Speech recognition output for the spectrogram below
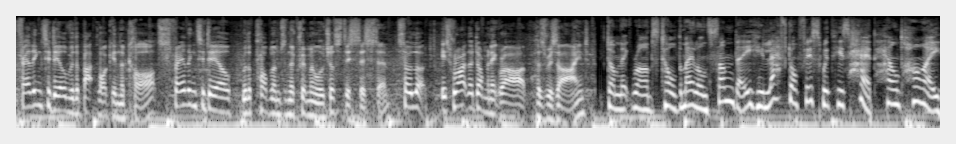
failing to deal with the backlog in the courts, failing to deal with the problems in the criminal justice system. So look, it's right that Dominic Raab has resigned. Dominic Raab's told the Mail on Sunday he left office with his head held high.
